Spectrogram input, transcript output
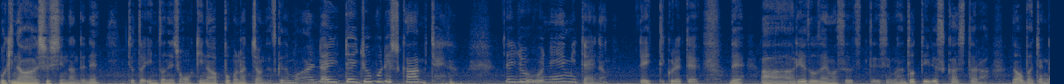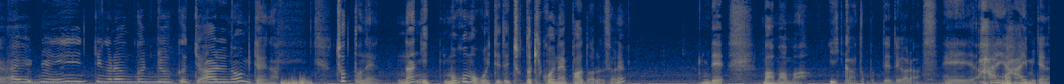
沖縄出身なんでねちょっとイントネーション沖縄っぽくなっちゃうんですけども「あ大大丈夫ですか?」みたいな「大丈夫ね?」みたいな。って言ってくれて。で「ああありがとうございます」っつって「すいません。取っていいですか?」っつったらおばあちゃんが「あいねってからこっちあるの?」みたいな。ちょっとね何もごもご言っててちょっと聞こえないパートあるんですよね。でまあまあまあ。いいかと思ってだから「えー、はいはい」みたいな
